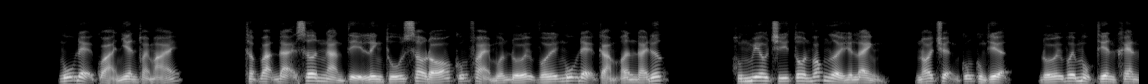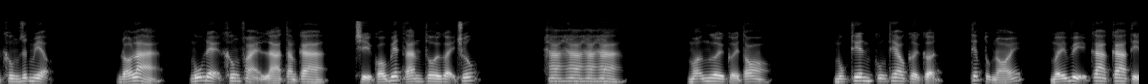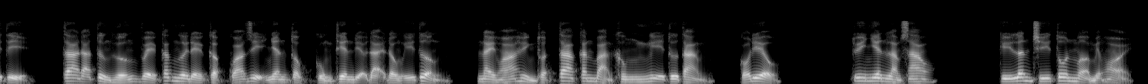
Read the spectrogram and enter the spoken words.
Ngũ đệ quả nhiên thoải mái. Thập vạn đại sơn ngàn tỷ linh thú sau đó cũng phải muốn đối với ngũ đệ cảm ơn đái đức. Hùng miêu trí tôn vóc người hiền lành, nói chuyện cũng cùng thiện, đối với Mục Thiên khen không dứt miệng. Đó là, ngũ đệ không phải là tam ca, chỉ có biết ăn thôi gậy trúc. Ha ha ha ha. Mọi người cười to. Mục Thiên cũng theo cười cận, tiếp tục nói, mấy vị ca ca tỷ tỷ, ta đã từng hướng về các ngươi đề cập quá dị nhân tộc cùng thiên địa đại đồng ý tưởng, này hóa hình thuật ta căn bản không nghĩ tư tàng, có điều. Tuy nhiên làm sao? Kỳ lân trí tôn mở miệng hỏi.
